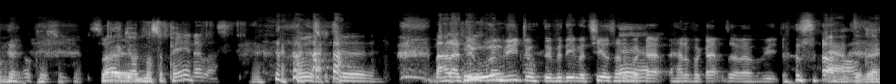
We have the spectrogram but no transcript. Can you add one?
okay, okay, super. Så, Så har jeg gjort øhm, mig så pæn ellers. Jeg skal til... Nej, nej, det er uden video. Det er fordi Mathias han, Ja, er for ja. grim, han er for grim til at være på video. Så. Ja, det, der,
